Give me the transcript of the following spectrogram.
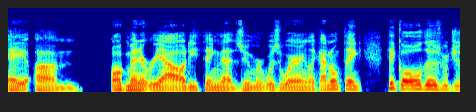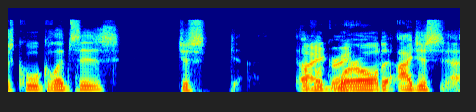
a um augmented reality thing that Zoomer was wearing. Like I don't think I think all those were just cool glimpses, just of I a agree. world. I just uh,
